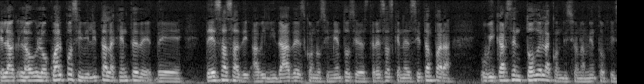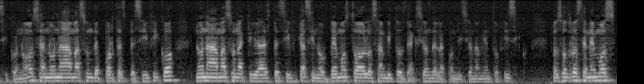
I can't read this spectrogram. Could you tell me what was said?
lo, cual posibilita a la gente de, de, esas habilidades, conocimientos y destrezas que necesitan para ubicarse en todo el acondicionamiento físico, ¿no? O sea, no nada más un deporte específico, no nada más una actividad específica, sino vemos todos los ámbitos de acción del acondicionamiento físico. Nosotros tenemos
